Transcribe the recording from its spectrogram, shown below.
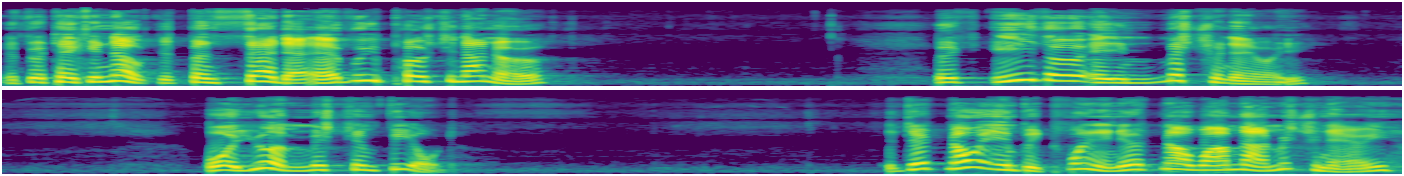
If you're taking notes, it's been said that every person on earth is either a missionary or you're a mission field. There's no in between. There's no, well, I'm not a missionary.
